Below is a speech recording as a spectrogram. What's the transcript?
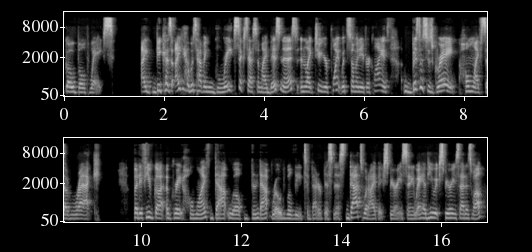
go both ways. I because I was having great success in my business and like to your point with so many of your clients, business is great, home life's a wreck. But if you've got a great home life, that will then that road will lead to better business. That's what I've experienced anyway. Have you experienced that as well?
